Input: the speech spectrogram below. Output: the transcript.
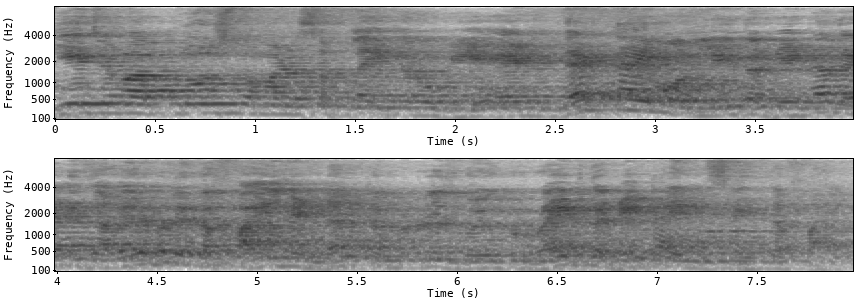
ये जब आप क्लोज कमांड सप्लाई करोगे एट दैट टाइम ओनली द डेटा दैट इज अवेलेबल इन द फाइल हैंडल कंप्यूटर इज गोइंग टू राइट द डेटा इनसाइड द फाइल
